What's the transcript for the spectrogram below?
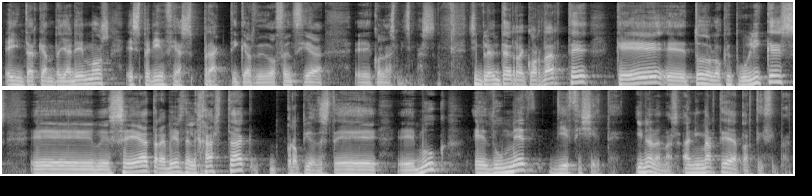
e intercambiaremos experiencias prácticas de docencia con las mismas. Simplemente recordarte que todo lo que publiques sea a través del hashtag propio de este eh, MOOC EduMed17. Y nada más, animarte a participar.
